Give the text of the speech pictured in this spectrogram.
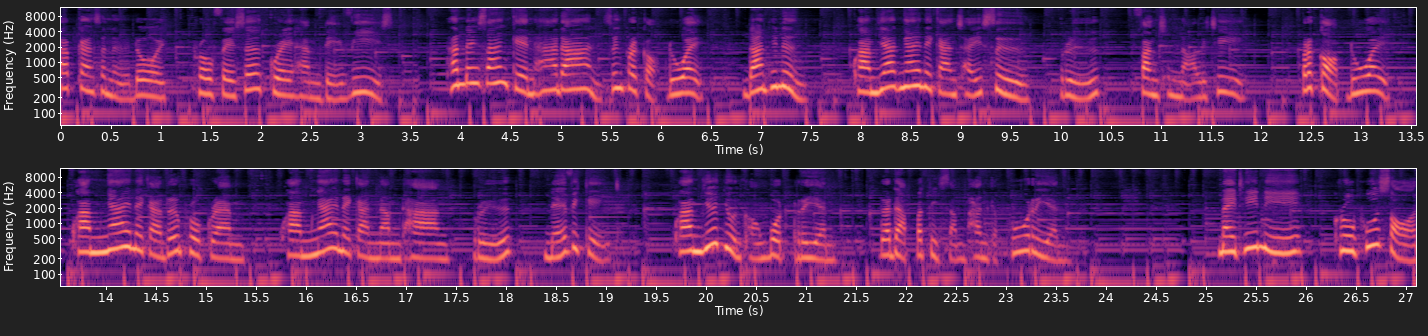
รับการเสนอโดย Professor Graham Davies ท่านได้สร้างเกณฑ์ 5 ด้าน ซึ่งประกอบด้วย ด้านที่ 1 ความยากง่ายในการใช้สื่อ หรือ functionality ประกอบด้วย ความง่ายในการเริ่มโปรแกรม ความง่ายในการนำทาง หรือ navigate ความยืดหยุ่นของบทเรียน ระดับปฏิสัมพันธ์กับผู้เรียน ในที่นี้ครูผู้สอน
